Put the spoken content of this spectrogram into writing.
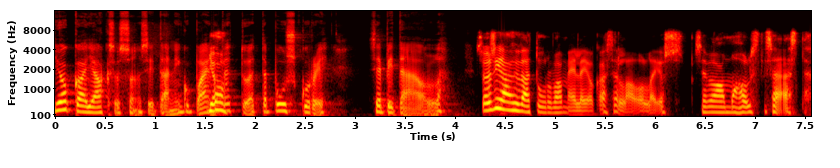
Joka jaksossa on sitä niin kuin painotettu, Joo. että puskuri, se pitää olla. Se olisi ihan hyvä turva meille jokaisella olla, jos se vaan on mahdollista säästää.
